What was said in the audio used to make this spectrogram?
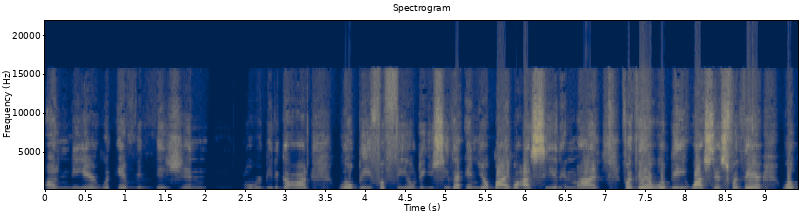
are near when every vision glory be to God, will be fulfilled. Do you see that in your Bible? I see it in mine. For there will be, watch this, for there will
